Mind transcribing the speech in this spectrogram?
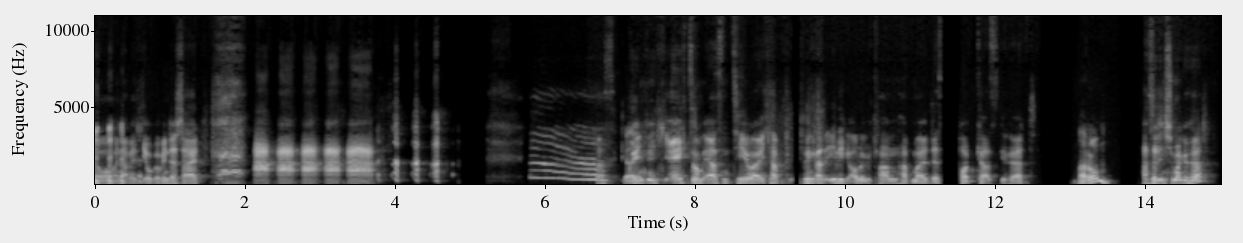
Hallo, mein Name ist Joko Winterscheid. Ah, ah, ah, ah, ah. Das Ah, bringt mich echt zum ersten Thema. Ich, hab, ich bin gerade ewig Auto gefahren und habe mal das Podcast gehört. Warum? Hast du den schon mal gehört?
